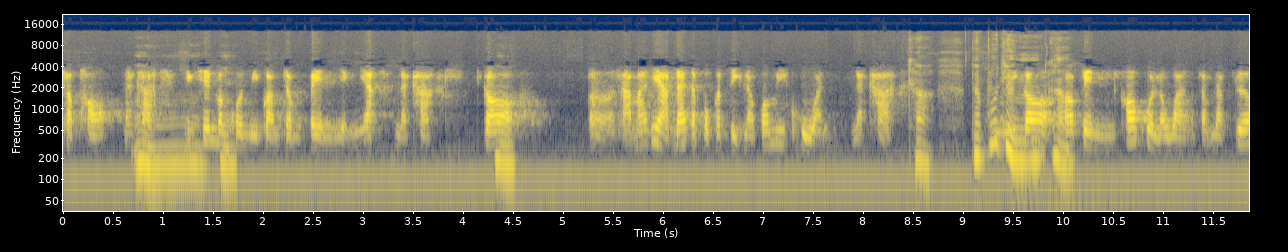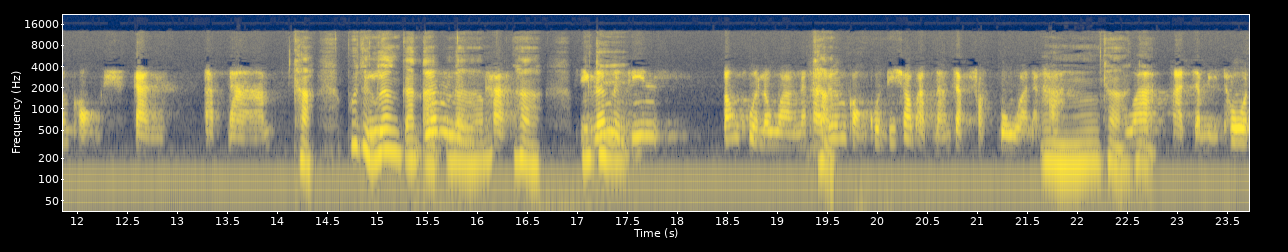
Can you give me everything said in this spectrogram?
เฉพาะนะคะอืมอย่างเช่นบางคนมีความจำเป็นอย่างเนี้ยนะคะ ก็อืมเอ่อสามารถที่จะอาบได้แต่ปกติเราก็ไม่ควรนะคะ ค่ะ แต่พูดถึงอันนี้ก็ค่ะก็เป็นข้อควรระวังสำหรับเรื่องของการอาบน้ำค่ะ พูดถึงเรื่องการอาบเรื่องหนึ่งน้ค่ะำค่ะ อีกเรื่องหนึ่งที่ ต้องควรระวังนะคะค่ะเรื่องของคนที่ชอบอาบน้ำจากฝักบัวนะอืคะมค่ะเพราะว่าอาจจะมีโทษ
